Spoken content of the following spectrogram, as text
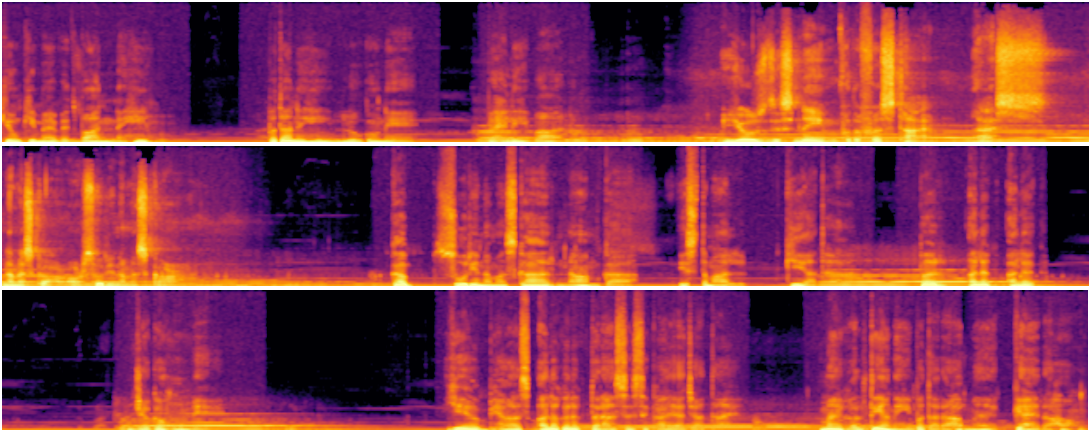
क्योंकि मैं विद्वान नहीं हूँ पता नहीं लोगों ने पहली बार use this name for the first time as Namaskar or Surya Namaskar. कब सूर्य नमस्कार नाम का इस्तेमाल किया था पर अलग अलग जगहों में यह अभ्यास अलग अलग तरह से सिखाया जाता है। मैं गलतियाँ नहीं बता रहा, मैं कह रहा हूँ।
